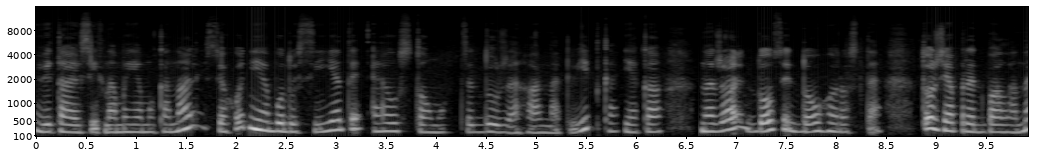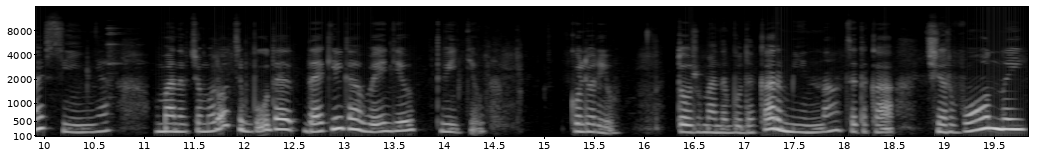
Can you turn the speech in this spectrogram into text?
Вітаю всіх на моєму каналі. Сьогодні я буду сіяти еустому. Це дуже гарна квітка, яка, на жаль, досить довго росте. Тож я придбала насіння. У мене в цьому році буде декілька видів квітів, кольорів. Тож в мене буде кармінна, це така червоний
